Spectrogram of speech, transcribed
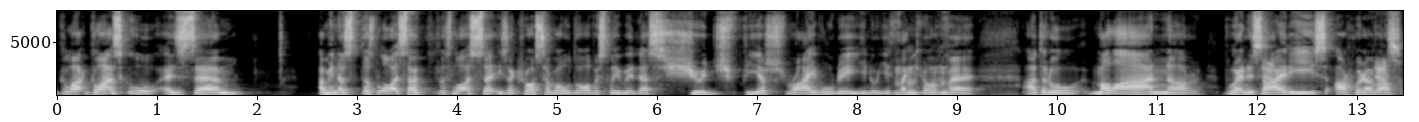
Gla- Glasgow is. Um, I mean, there's there's lots of there's lot of cities across the world, obviously, with this huge, fierce rivalry. You know, you think mm-hmm, of mm-hmm. Uh, I don't know Milan or Buenos yeah. Aires or wherever. Yes.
